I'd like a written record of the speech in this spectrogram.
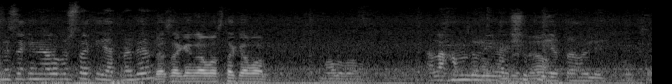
বেচা কিনার অবস্থা কি আপনাদের? বেচা কেনার অবস্থা কেমন? ভালো ভালো। আলহামদুলিল্লাহ শুক্রিয়া তাহলে। আচ্ছা।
